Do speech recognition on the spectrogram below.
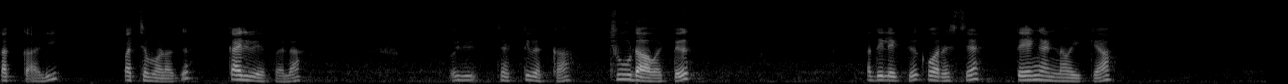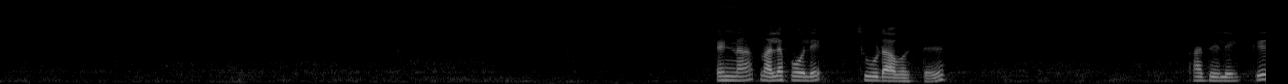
തക്കാളി പച്ചമുളക് കരിവേപ്പില ഒരു ചട്ടി വെക്കുക ചൂടാവട്ട് അതിലേക്ക് കുറച്ച് തേങ്ങ എണ്ണ ഒഴിക്കാം. എണ്ണ നല്ല പോലെ ചൂടാവട്ട്. അതിലേക്ക്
